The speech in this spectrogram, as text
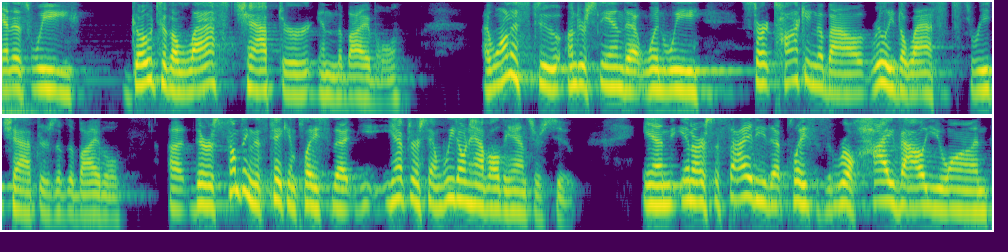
And as we go to the last chapter in the Bible, I want us to understand that when we start talking about really the last three chapters of the Bible, uh, there's something that's taken place that you have to understand we don't have all the answers to. And in our society that places a real high value on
